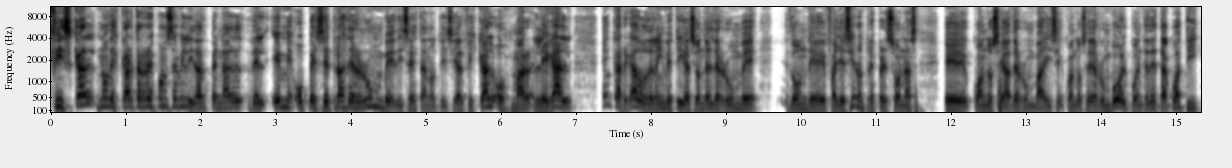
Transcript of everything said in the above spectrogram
Fiscal no descarta responsabilidad penal del MOPC tras derrumbe, dice esta noticia. El fiscal Osmar Legal, encargado de la investigación del derrumbe donde fallecieron tres personas eh, cuando, se ha derrumbado, cuando se derrumbó el puente de Tacuatí,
